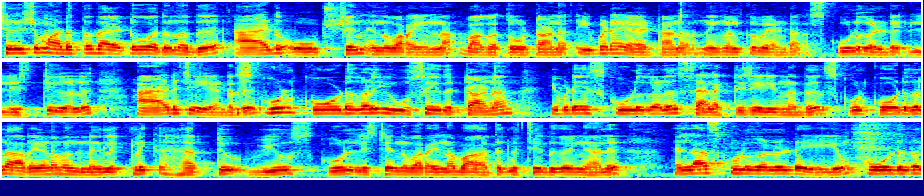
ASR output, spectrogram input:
ശേഷം അടുത്തതായിട്ട് വരുന്നത് ആഡ് ഓപ്ഷൻ എന്ന് പറയുന്ന ഭാഗത്തോട്ടാണ്. ഇവിടെയായിട്ടാണ് നിങ്ങൾക്ക് വേണ്ട സ്കൂളുകളുടെ ലിസ്റ്റുകൾ ആഡ് ചെയ്യേണ്ടത്. സ്കൂൾ കോഡുകൾ യൂസ് ചെയ്തിട്ടാണ് ഇവിടെ സ്കൂളുകൾ സെലക്ട് ചെയ്യുന്നത്. സ്കൂൾ കോഡുകൾ അറിയണമെന്നുണ്ടെങ്കിൽ click here to view school list എന്ന് പറയുന്ന ഭാഗത്ത് ക്ലിക്ക് ചെയ്ത് കഴിഞ്ഞാൽ എല്ലാ സ്കൂളുകളുടെയും കോഡുകൾ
